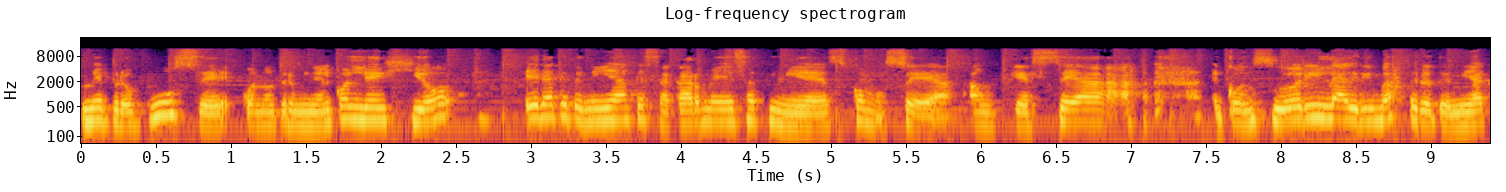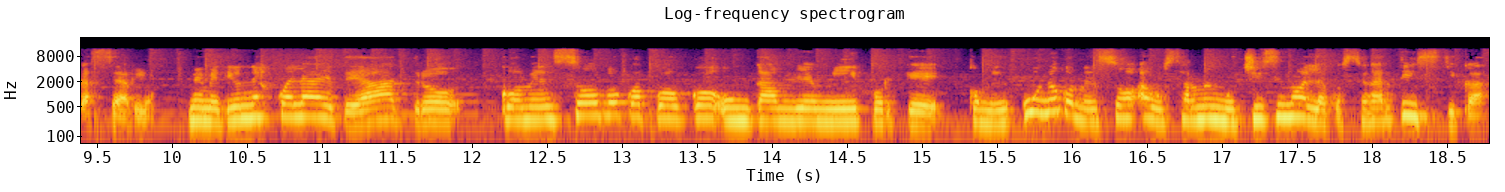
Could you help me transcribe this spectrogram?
me propuse cuando terminé el colegio era que tenía que sacarme esa timidez como sea, aunque sea con sudor y lágrimas, pero tenía que hacerlo. Me metí en una escuela de teatro, comenzó poco a poco un cambio en mí porque uno comenzó a gustarme muchísimo la cuestión artística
